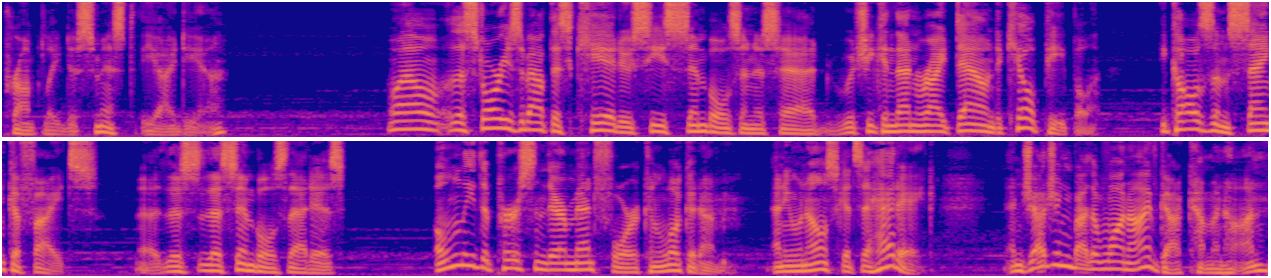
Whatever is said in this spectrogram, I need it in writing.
Promptly dismissed the idea. Well, the story's about this kid who sees symbols in his head, which he can then write down to kill people. He calls them Sancophytes. Uh, the, the symbols, that is. Only the person they're meant for can look at them. Anyone else gets a headache. And judging by the one I've got coming on,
